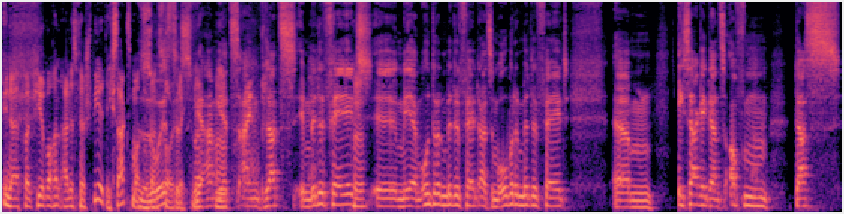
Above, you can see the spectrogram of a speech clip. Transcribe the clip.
Innerhalb von vier Wochen alles verspielt, ich sag's mal so, So ganz ist deutlich, es. ne? Wir haben jetzt einen Platz im Mittelfeld, äh, mehr im unteren Mittelfeld als im oberen Mittelfeld. Ähm, ich sage ganz offen, das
